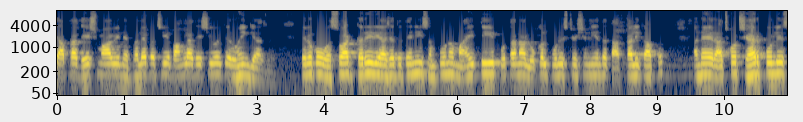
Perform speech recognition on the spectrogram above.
આપણા દેશમાં આવીને ભલે પછી એ બાંગ્લાદેશી હોય કે રોહિંગ્યાઝ હોય તે લોકો વસવાટ કરી રહ્યા છે તો તેની સંપૂર્ણ માહિતી પોતાના લોકલ પોલીસ સ્ટેશનની અંદર તાત્કાલિક આપો. અને રાજકોટ શહેર પોલીસ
